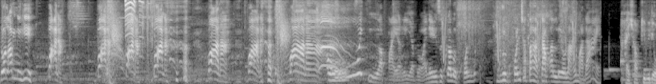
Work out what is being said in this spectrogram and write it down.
โดนล้ำอีกหนึ่งที บ้าน่ะบ้าน่ะบ้าน่ะบ้าน่ะบ้าน่ะบ้านะบ้าน่ะโอ้ยเกือบไปเรียบร้อย ในที่สุดก็หลุดพ้นหลุดพ้นชะตากรรมอันเลวร้ายมาได้ ใครชอบคลิปวิดีโอ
